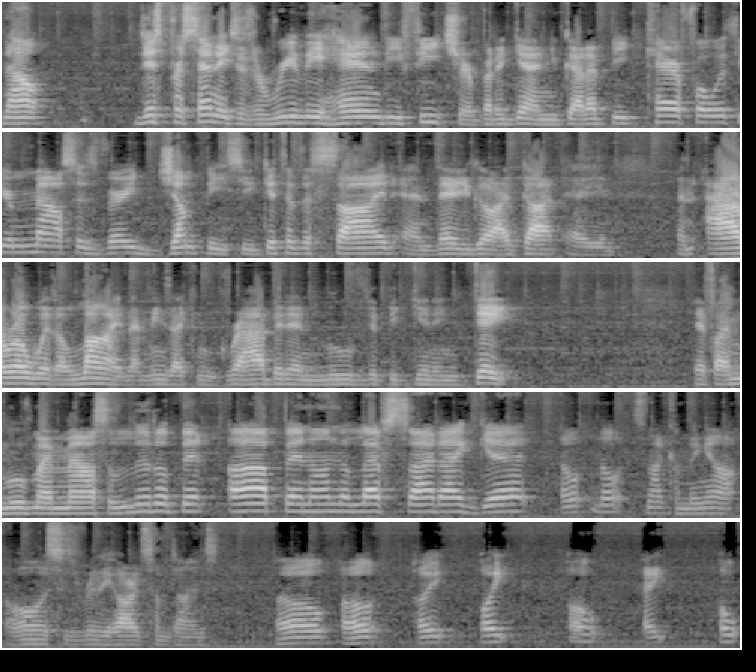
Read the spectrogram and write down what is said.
Now, this percentage is a really handy feature, but again, you've got to be careful with your mouse. It's very jumpy, so you get to the side, and there you go. I've got a, an arrow with a line. That means I can grab it and move the beginning date. If I move my mouse a little bit up and on the left side I get, oh no, it's not coming out. Oh, this is really hard sometimes. Oh, oh, oi, oi, oh, I, oh,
